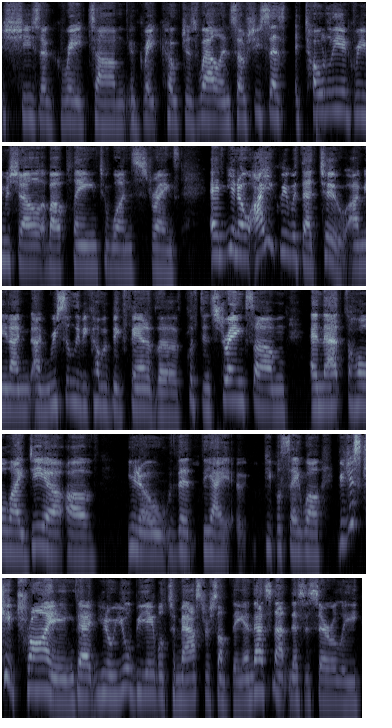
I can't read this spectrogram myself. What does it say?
she's a great, um, a great coach as well. And so she says, I totally agree, Michelle, about playing to one's strengths. And you know, I agree with that too. I mean, I'm I'm recently become a big fan of the Clifton Strengths, um, and that the whole idea of you know that the I, people say, well, if you just keep trying, that you know you'll be able to master something, and that's not necessarily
